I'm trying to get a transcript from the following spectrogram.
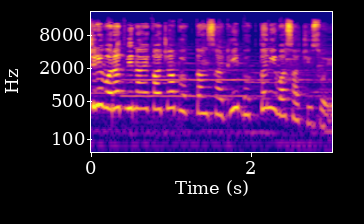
श्री वरदविनायकाच्या भक्तांसाठी भक्त निवासाची सोय.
